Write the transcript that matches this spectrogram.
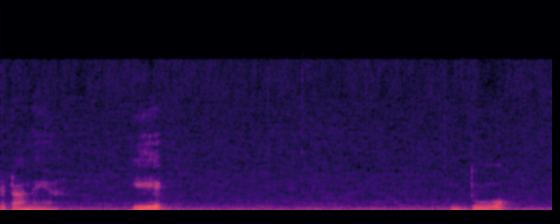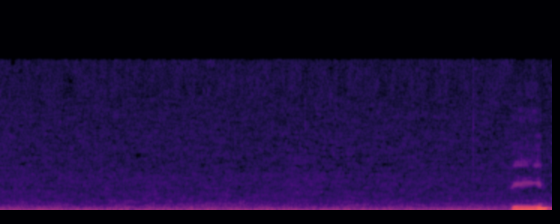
कटाने हैं। एक, दो तीन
